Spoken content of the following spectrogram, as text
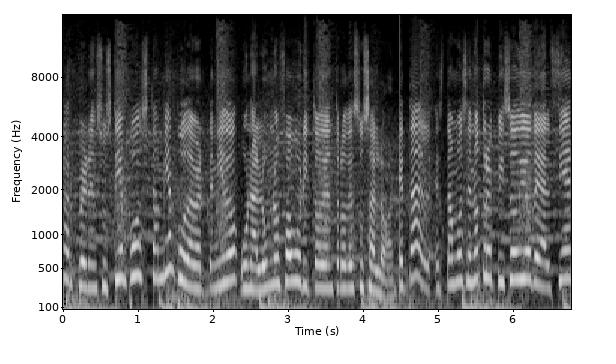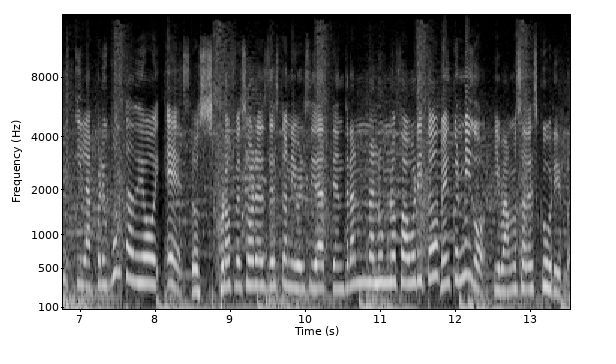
Harper en sus tiempos también pudo haber tenido un alumno favorito dentro de su salón. ¿Qué tal? Estamos en otro episodio de Al 100 y la pregunta de hoy es, ¿los profesores de esta universidad tendrán un alumno favorito? Ven conmigo y vamos a descubrirlo.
